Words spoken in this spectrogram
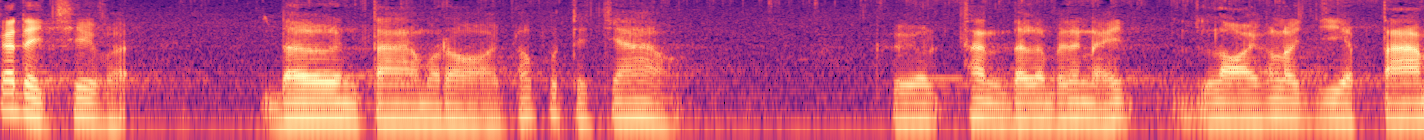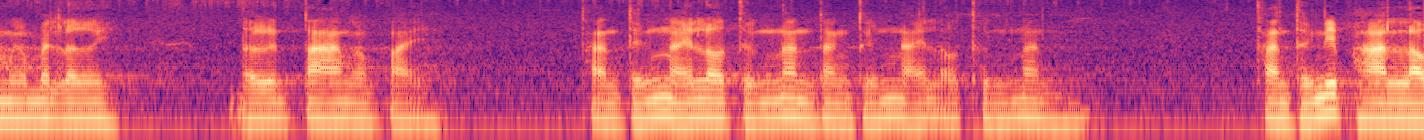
ก็ได้ชื่อว่า เดินตามรอยพระพุทธเจ้า คือท่านเดินไปทางไหนรอยของเราเหยียบตามกันไปเลย เดินตามกันไป ท่านถึงไหนเราถึงนั่นท่านถึงไหนเราถึงนั่น ท่านถึงนิพพานเรา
